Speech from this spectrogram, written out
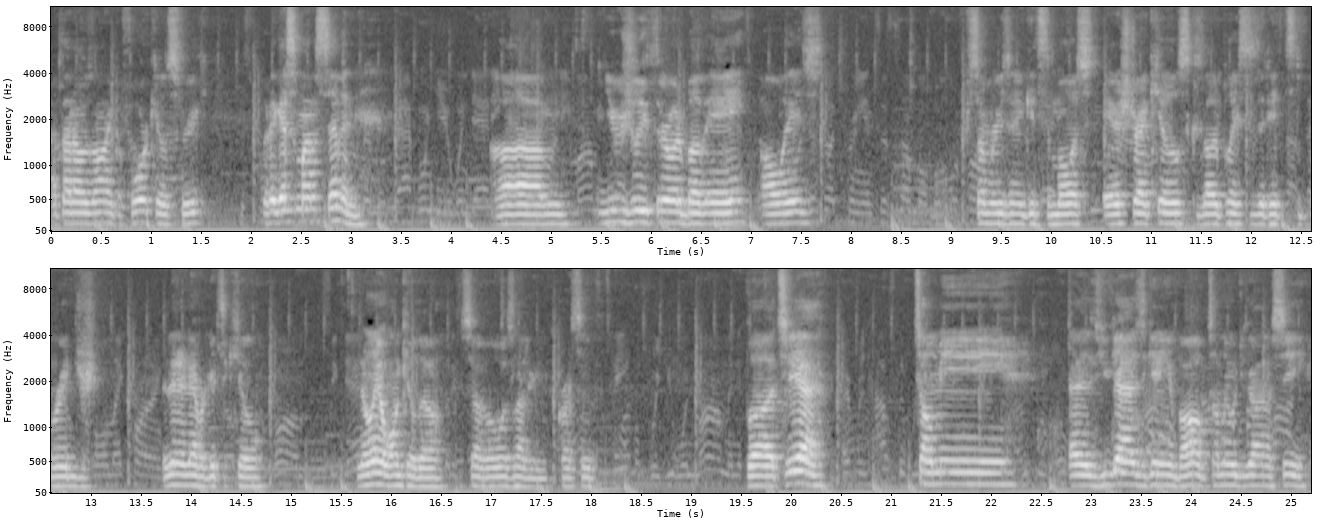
I thought I was on like a four kill streak, but I guess I'm on a seven. Um, usually throw it above A, always. For some reason it gets the most airstrike kills, because other places it hits the bridge, and then it never gets a kill. It only had one kill though, so it was not impressive. But, yeah, tell me, as you guys are getting involved, tell me what you want to see.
